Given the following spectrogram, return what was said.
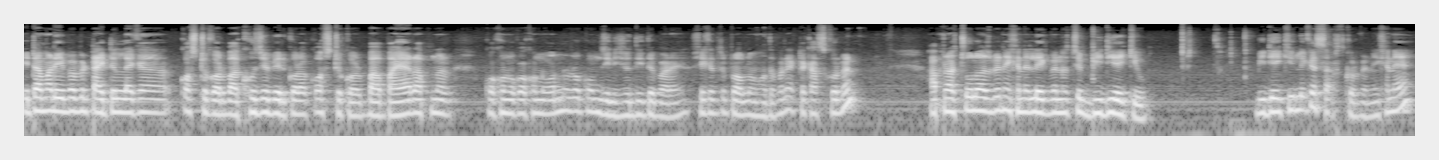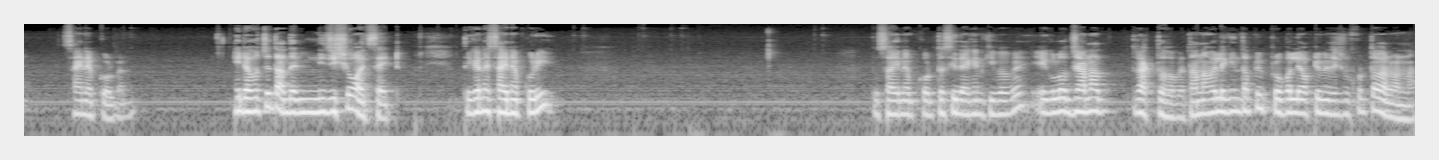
এটা আমার এইভাবে টাইটেল লেখা কষ্টকর বা খুঁজে বের করা কষ্টকর বা বায়ার আপনার কখনো কখনো অন্যরকম জিনিসও দিতে পারে, সেক্ষেত্রে প্রবলেম হতে পারে। একটা কাজ করবেন, আপনারা চলে আসবেন, এখানে লিখবেন হচ্ছে বিডিআই কিউ বিডিআই কিউ লিখে সার্চ করবেন, এখানে সাইন আপ করবেন। এটা হচ্ছে তাদের নিজস্ব ওয়েবসাইট তো এখানে সাইন আপ করি। তো সাইন আপ করতেছি, দেখেন কীভাবে। এগুলো জানা রাখতে হবে, তা না হলে কিন্তু আপনি প্রপারলি অপটিমাইজেশন করতে পারবেন না।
